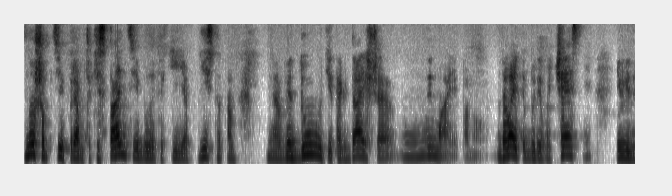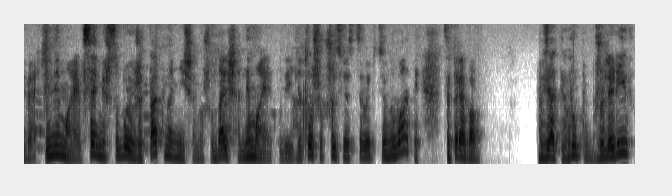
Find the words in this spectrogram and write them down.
Ну, щоб ці прям такі станції були такі, як дійсно там е, ведуть і так далі. Ну, немає, панове. Давайте будемо чесні і відверті. Немає. Все між собою вже так намішано, що далі немає куди. Для того, щоб щось відселекціонувати, це треба взяти групу бджолярів,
